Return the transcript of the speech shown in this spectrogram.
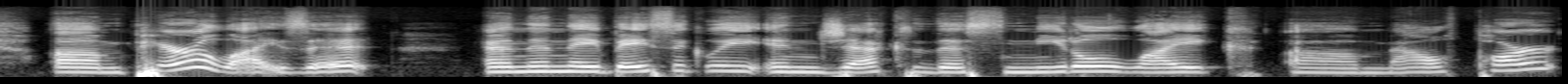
um, paralyze it, and then they basically inject this needle-like uh, mouth part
